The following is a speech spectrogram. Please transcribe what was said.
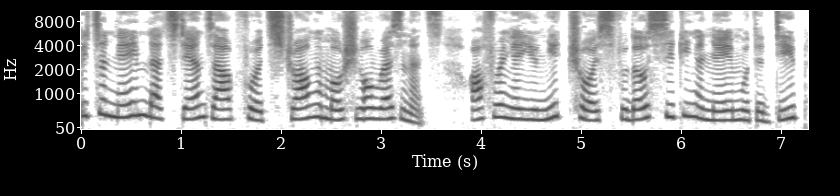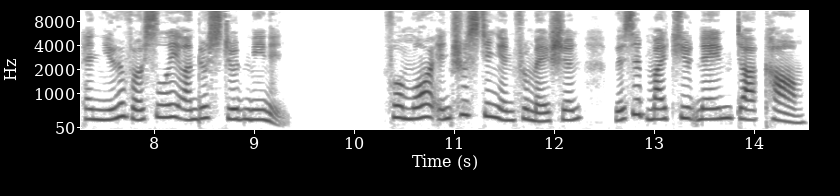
It's a name that stands out for its strong emotional resonance, offering a unique choice for those seeking a name with a deep and universally understood meaning. For more interesting information, visit mycutename.com.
